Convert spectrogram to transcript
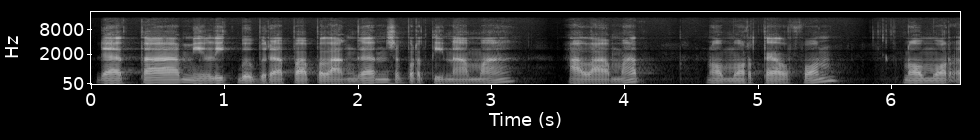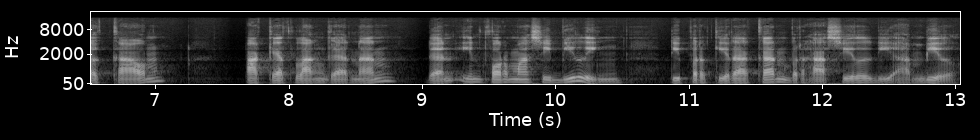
Data milik beberapa pelanggan seperti nama, alamat, nomor telepon, nomor account, paket langganan, dan informasi billing diperkirakan berhasil diambil.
